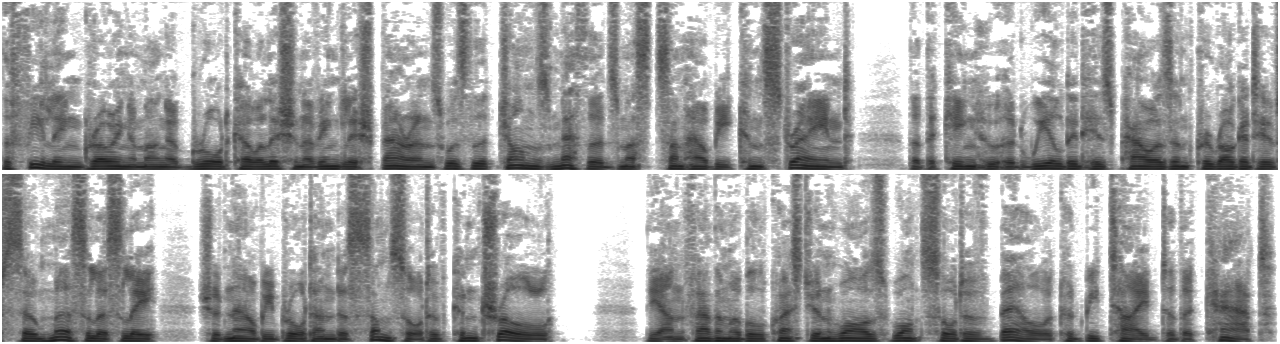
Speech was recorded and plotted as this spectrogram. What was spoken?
The feeling growing among a broad coalition of English barons was that John's methods must somehow be constrained, that the king who had wielded his powers and prerogatives so mercilessly should now be brought under some sort of control. The unfathomable question was what sort of bell could be tied to the cat.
